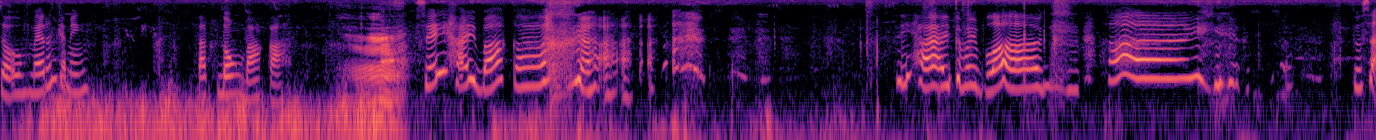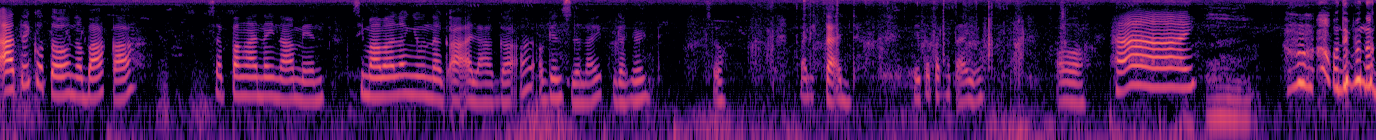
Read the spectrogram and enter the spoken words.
So, meron kaming tatlong baka. Say hi, baka. Say hi to my vlog. Hi. so, sa ate ko to na baka, sa panganay namin, si mama lang yung nag-aalaga. Ah, against the light, ganun. So, baliktad. Dito pala tayo. Oh, hi! oh, di ba nag...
